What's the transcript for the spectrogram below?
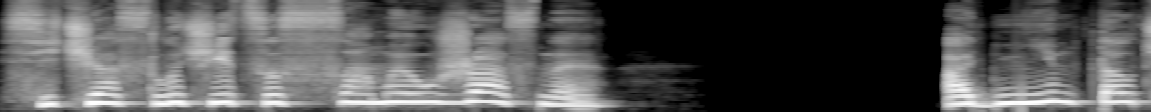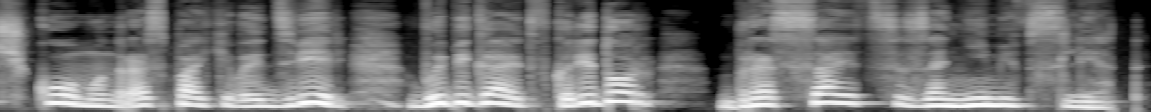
Сейчас случится самое ужасное. Одним толчком он распахивает дверь, выбегает в коридор, бросается за ними вслед.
